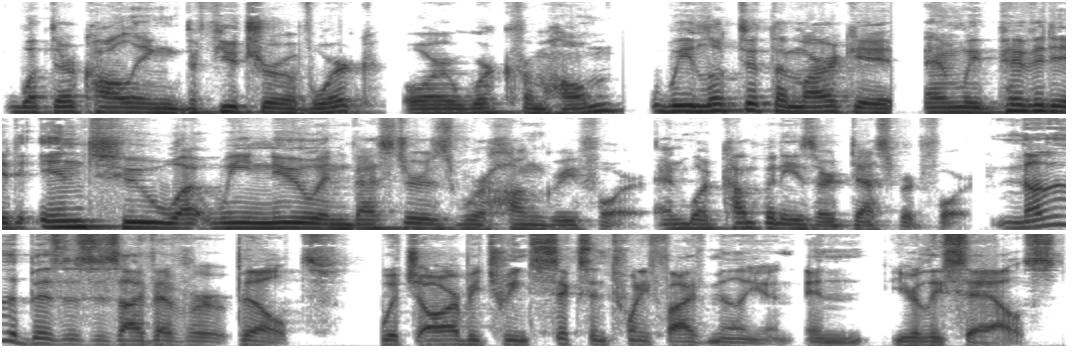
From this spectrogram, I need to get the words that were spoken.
what they're calling the future of work or work from home. We looked at the market and we pivoted into what we knew investors were hungry for and what companies are desperate for. None of the businesses I've ever built which are between 6 and 25 million in yearly sales.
